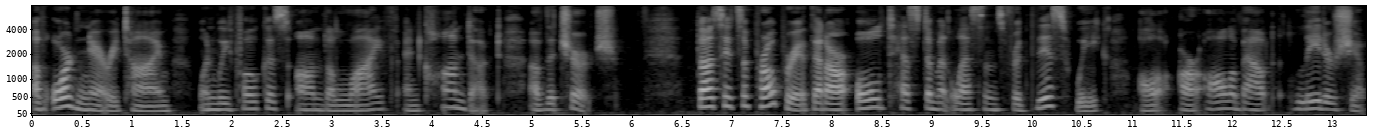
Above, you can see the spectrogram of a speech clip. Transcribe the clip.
of ordinary time when we focus on the life and conduct of the church. Thus, it's appropriate that our Old Testament lessons for this week are all about leadership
